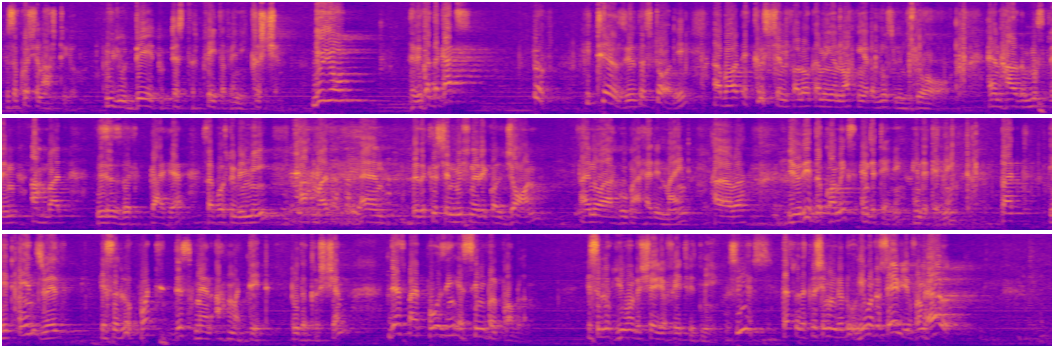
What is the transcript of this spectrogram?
It's a question asked to you. Do you dare to test the faith of any Christian? Do you? Have you got the guts? Look, he tells you the story about a Christian fellow coming and knocking at a Muslim's door and how the Muslim, Ahmad, this is the guy here, supposed to be me, Ahmad, and with a Christian missionary called John. I know whom I had in mind. However, you read the comics, entertaining, entertaining, but it ends with, he said, look, what this man Ahmad did to the Christian, just by posing a simple problem. He said, look, you want to share your faith with me? I said, yes. That's what the Christian wants to do. He wants to save you from hell.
